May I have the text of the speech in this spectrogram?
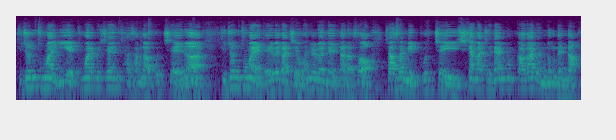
기준 통화 이에 통화를 표시한 자산과 부채에는 기존 통화의 대외 가치 환율 변동에 따라서 자산 및 부채의 시장 가치에 대한 평가가 변동된다.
